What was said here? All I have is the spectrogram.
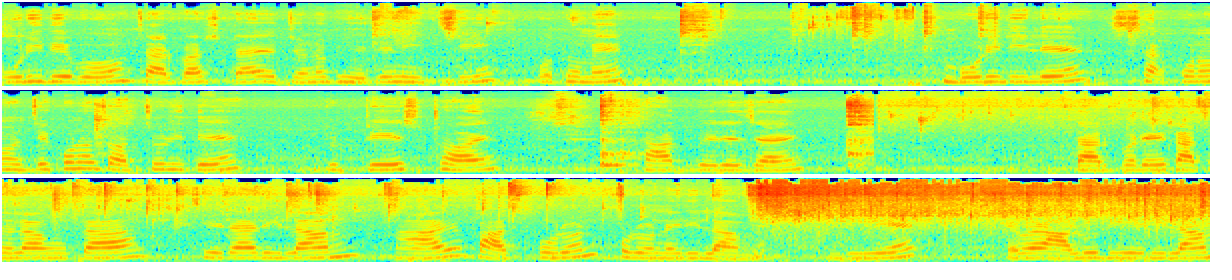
বড়ি দেবো চার পাঁচটা এর জন্য ভেজে নিচ্ছি। প্রথমে বড়ি দিলে কোনো, যে কোনো চচ্চড়িতে একটু টেস্ট হয়, স্বাদ বেড়ে যায়। তারপরে কাঁচা লঙ্কা চেরা দিলাম আর পাঁচফোড়ন ফোড়নে দিলাম। দিয়ে এবার আলু দিয়ে দিলাম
